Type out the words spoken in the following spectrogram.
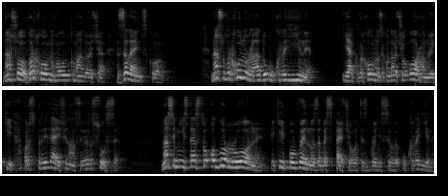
нашого Верховного Головнокомандувача Зеленського, нашу Верховну Раду України як Верховного законодавчого органу, який розподіляє фінансові ресурси, наше Міністерство оборони, яке повинно забезпечувати Збройні Сили України.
